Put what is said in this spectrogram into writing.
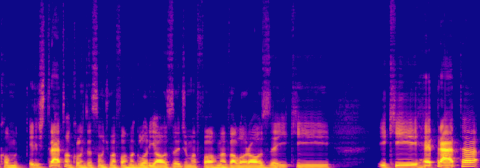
como eles tratam a colonização de uma forma gloriosa, de uma forma valorosa e que e que retrata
